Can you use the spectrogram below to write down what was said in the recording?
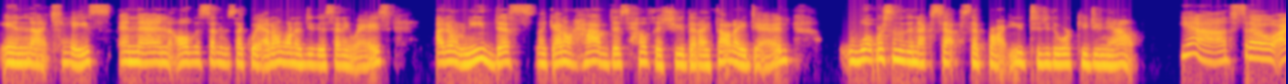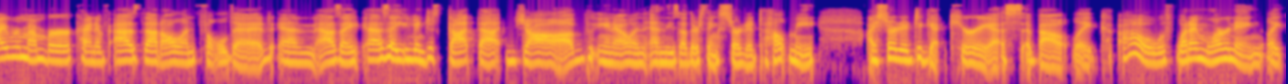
in that case. And then all of a sudden it's like, wait, I don't want to do this anyways. I don't need this. Like I don't have this health issue that I thought I did. What were some of the next steps that brought you to do the work you do now? Yeah. So I remember kind of as that all unfolded and as I, as I even just got that job, you know, and, and these other things started to help me, I started to get curious about like, oh, with what I'm learning, like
